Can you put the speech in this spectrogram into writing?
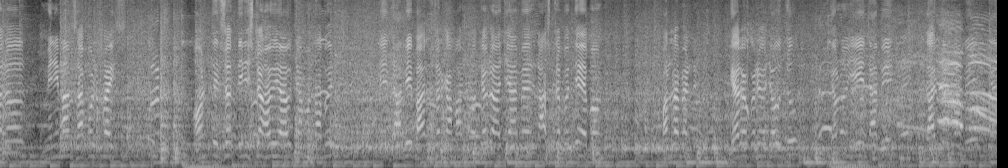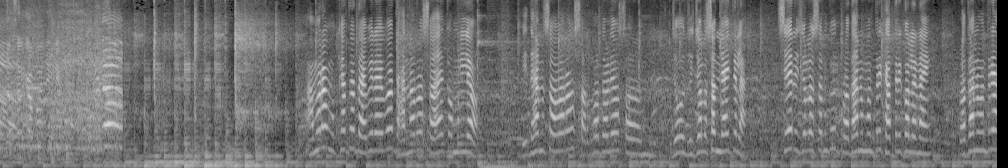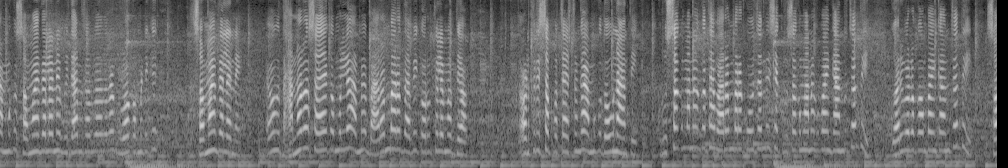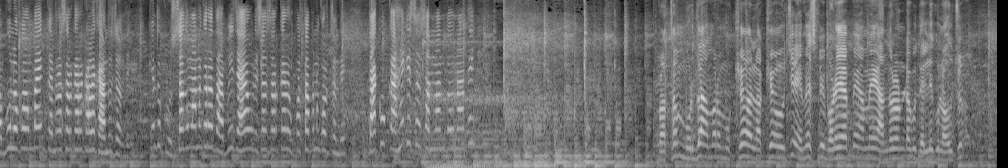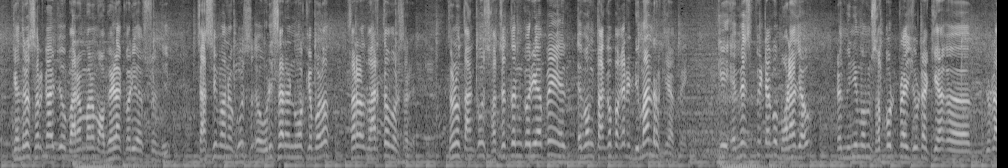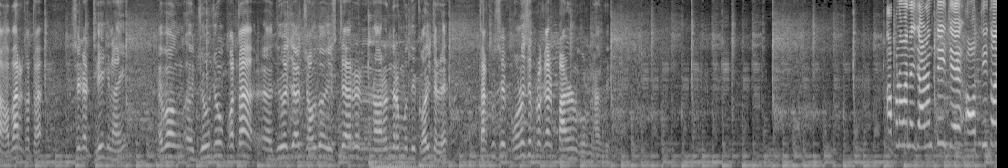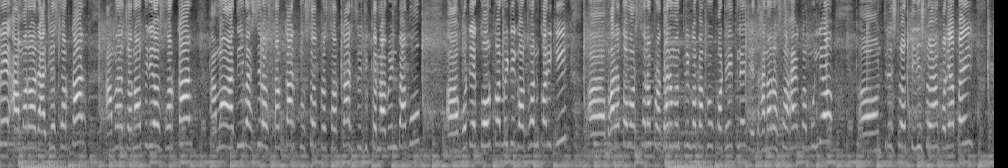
ମାନର minimum support price ଅଣତିରିଶହ ତିରିଶ ଟଙ୍କା ହୋଇଯାଉଛି ଆମ ଦାବି ଏ ଦାବି ଭାରତ ସରକାର ମାନଙ୍କ ମଧ୍ୟରୁ ଆଜି ଆମେ ରାଷ୍ଟ୍ରପତି ଏବଂ ପାର୍ଲାମେଣ୍ଟ ଘେରାଉ କରିବାକୁ ଯାଉଛୁ ତେଣୁ ଏ ଦାବି ଦାବି କେନ୍ଦ୍ର ସରକାର ମାନିଯିବ ଆମର ମୁଖ୍ୟତଃ ଦାବି ରହିବ ଧାନର ସହାୟକ ମୂଲ୍ୟ ବିଧାନସଭାର ସର୍ବଦଳୀୟ ଯେଉଁ ରିଜଲ୍ୟୁସନ୍ ଯାଇଥିଲା ସେ ରିଜଲ୍ୟୁସନ୍କୁ ପ୍ରଧାନମନ୍ତ୍ରୀ ଖାତିରି କଲେ ନାହିଁ ପ୍ରଧାନମନ୍ତ୍ରୀ ଆମକୁ ସମୟ ଦେଲେନି ବିଧାନସଭାର ଗୃହ କମିଟିକୁ ସମୟ ଦେଲେନି ଏବଂ ଧାନର ସହାୟକ ମୂଲ୍ୟ ଆମେ ବାରମ୍ବାର ଦାବି କରୁଥିଲେ ମଧ୍ୟ ଅଣତିରିଶହ ପଚାଶ ଟଙ୍କା ଆମକୁ ଦେଉନାହାନ୍ତି କୃଷକମାନଙ୍କ କଥା ବାରମ୍ବାର କହୁଛନ୍ତି ସେ କୃଷକମାନଙ୍କ ପାଇଁ କାନ୍ଦୁଛନ୍ତି ଗରିବ ଲୋକଙ୍କ ପାଇଁ କାନ୍ଦୁଛନ୍ତି ସବୁ ଲୋକଙ୍କ ପାଇଁ କେନ୍ଦ୍ର ସରକାର କାଳେ କାନ୍ଦୁଛନ୍ତି କିନ୍ତୁ କୃଷକମାନଙ୍କର ଦାବି ଯାହା ଓଡ଼ିଶା ସରକାର ଉପସ୍ଥାପନ କରୁଛନ୍ତି ତାକୁ କାହିଁକି ସେ ସମ୍ମାନ ଦେଉନାହାନ୍ତି প্রথম মুদা আমার মুখ্য লক্ষ্য হচ্ছে এমএসপি বড়াইয়া আমি আন্দোলনটা দিল্লীকে নৌছু কেন্দ্র সরকার যে বারম্বার অবহেলা করে আসছেন চাষী মানুষ ওড়শার নুহ কেবল সারা ভারতবর্ষের তেমন তাঁকু সচেতন করা এবং তাঁর পাখে ডিমান্ড রক্ষা কি এমএসপিটা বড়া যাও মিনিমম সপোর্ট প্রাইস যেটা যেটা হবার কথা সেটা ঠিক না এবং যে যে কথা দুই হাজার চৌদ ইশতেহার নরেন্দ্র মোদী কে তাকে সে কোণী প্রকার পালন করু না আপনার জাঁতি যে অতীতরে আমার রাজ্য সরকার আমার জনপ্রিয় সরকার আমার আদিবাসী সরকার কৃষক সরকার শ্রীযুক্ত নবীন বাবু গোটে কোর কমিটি গঠন করি ভারতবর্ষর প্রধানমন্ত্রী পাখ পঠাই যে ধানর সহায়ক মূল্য অনত্রিশ তিরিশ টাকা করা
